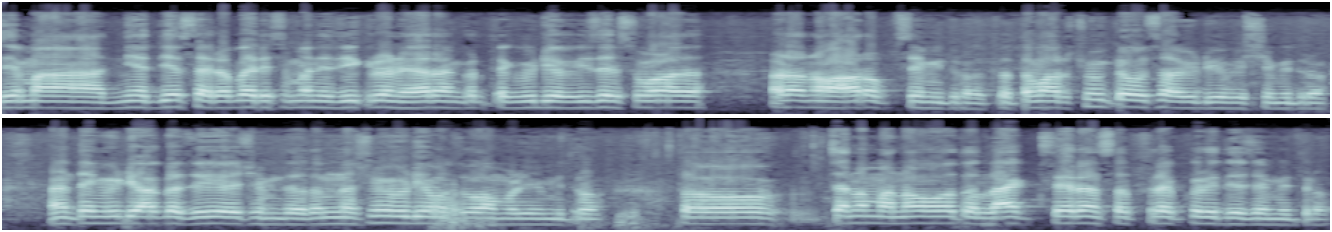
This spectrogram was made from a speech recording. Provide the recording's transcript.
જેમાં દિનેશ દેસાઈ રબારી સમાજની દીકરીઓને હેરાન કરતા એક વીડિયો વિજય સુવાડાનો આરોપ છે મિત્રો. તો તમારું શું કહેવું છે આ વીડિયો વિશે મિત્રો? અને તમે વીડિયો આગળ જોઈ રહ્યા છે મિત્રો, તમને શું વિડીયોમાં જોવા મળ્યું મિત્રો? તો ચેનલમાં નવો તો લાઈક, શેર અને સબસ્ક્રાઈબ કરી દેજો મિત્રો.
